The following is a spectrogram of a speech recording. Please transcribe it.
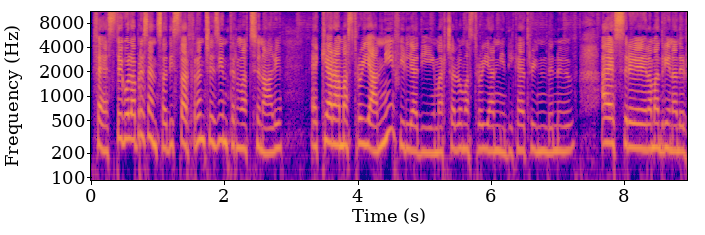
feste con la presenza di star francesi e internazionali. È Chiara Mastroianni, figlia di Marcello Mastroianni e di Catherine Deneuve, a essere la madrina del,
